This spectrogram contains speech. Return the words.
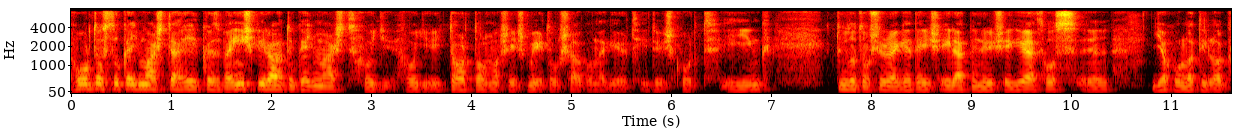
Hordoztuk egymást terhét közben, inspiráltuk egymást, hogy, hogy tartalmas és méltóságon megélt időskort éljünk. Tudatos öregedés, életminőség, élethossz gyakorlatilag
